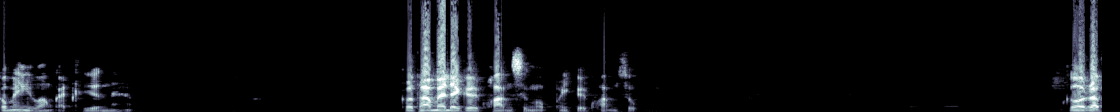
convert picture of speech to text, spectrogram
ก็ไม่มีความกัดเคืองนะครับ ก็ทำให้ได้เกิดความสงบให้เกิดความสุข ก็รับ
